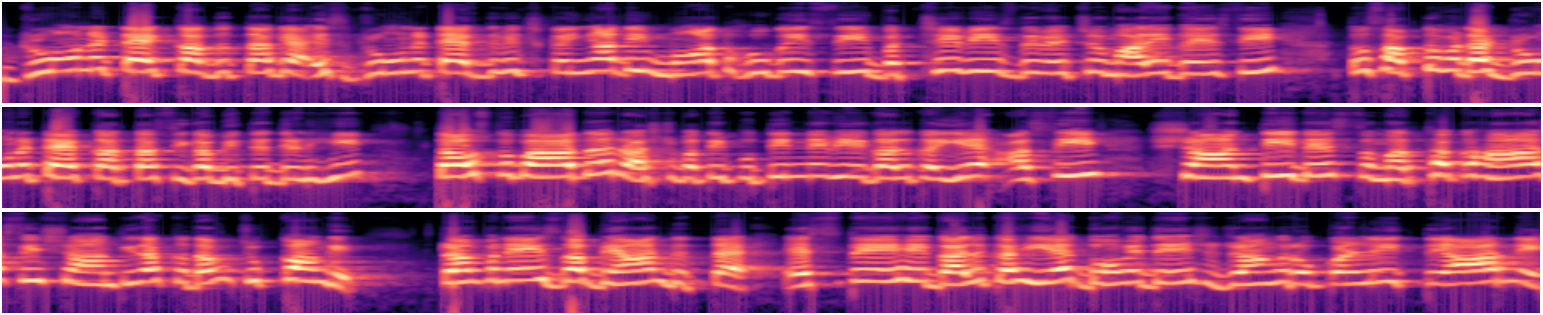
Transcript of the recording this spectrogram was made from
ਡਰੋਨ ਅਟੈਕ ਕਰ ਦਿੱਤਾ ਗਿਆ। ਇਸ ਡਰੋਨ ਅਟੈਕ ਦੇ ਵਿੱਚ ਕਈਆਂ ਦੀ ਮੌਤ ਹੋ ਗਈ ਸੀ, ਬੱਚੇ ਵੀ ਇਸ ਦੇ ਵਿੱਚ ਮਾਰੇ ਗਏ ਸੀ। ਤਾਂ ਸਭ ਤੋਂ ਵੱਡਾ ਡਰੋਨ ਅਟੈਕ ਕਰਤਾ ਸੀਗਾ ਬੀਤੇ ਦਿਨ ਹੀ। ਤਾਂ ਉਸ ਤੋਂ ਬਾਅਦ ਰਾਸ਼ਟਰਪਤੀ ਪੁਤਿਨ ਨੇ ਵੀ ਇਹ ਗੱਲ ਕਹੀ ਹੈ, ਅਸੀਂ ਸ਼ਾਂਤੀ ਦੇ ਸਮਰਥਕ ਹਾਂ, ਅਸੀਂ ਸ਼ਾਂਤੀ ਦਾ ਕਦਮ ਚੁੱਕਾਂਗੇ। ਟਰੰਪ ਨੇ ਇਸ ਦਾ ਬਿਆਨ ਦਿੱਤਾ ਹੈ। ਇਸ ਤੇ ਇਹ ਗੱਲ ਕਹੀ ਹੈ, ਦੋਵੇਂ ਦੇਸ਼ ਜੰਗ ਰੋਕਣ ਲਈ ਤਿਆਰ ਨੇ,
